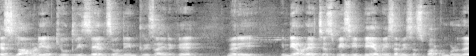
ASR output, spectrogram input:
டெஸ்லாவுடைய கியூ த்ரீ சேல்ஸ் வந்து இன்க்ரீஸ் ஆகிருக்கு இதுமாரி இந்தியாவுடைய ஹெச்எஸ்பிசி பிஎம்ஐ சர்வீசஸ் பார்க்கும் பொழுது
